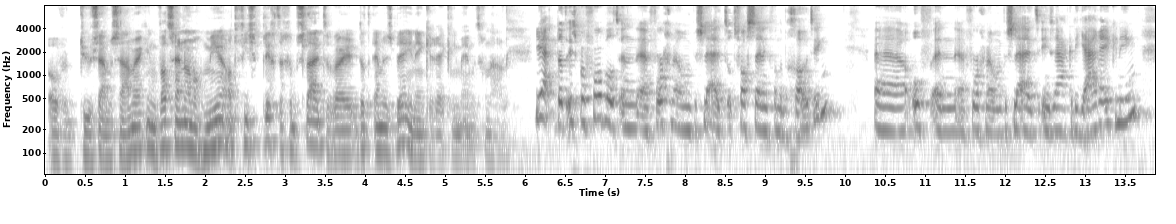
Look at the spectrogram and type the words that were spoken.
over duurzame samenwerking. Wat zijn dan nog meer adviesplichtige besluiten waar je dat MSB in één keer rekening mee moet gaan houden? Ja, dat is bijvoorbeeld een uh, voorgenomen besluit tot vaststelling van de begroting. Uh, of een uh, voorgenomen besluit in zaken de jaarrekening.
